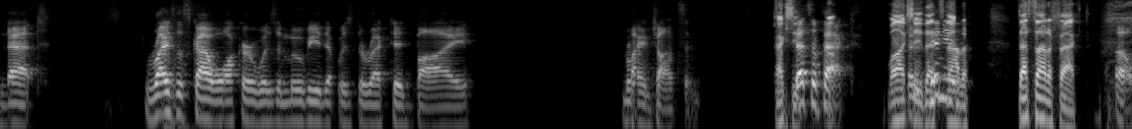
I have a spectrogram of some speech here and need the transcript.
that Rise of Skywalker was a movie that was directed by Rian Johnson. Actually, that's a fact. Well, actually, that's opinion, not a that's not a fact. Oh,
